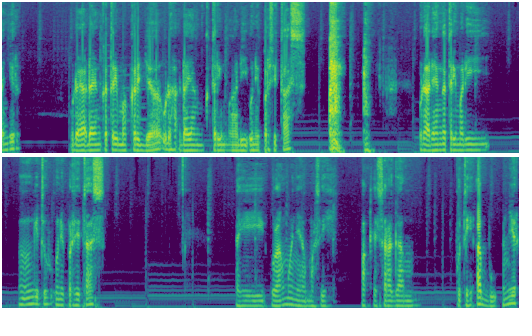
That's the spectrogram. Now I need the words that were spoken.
anjir. Udah ada yang keterima kerja udah ada yang keterima di universitas. Udah ada yang keterima di eh, gitu universitas. Lagi kurang mah masih pakai seragam putih abu anjir.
